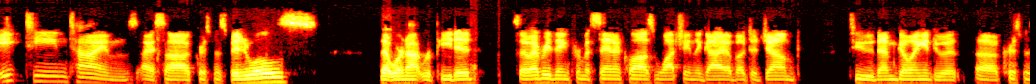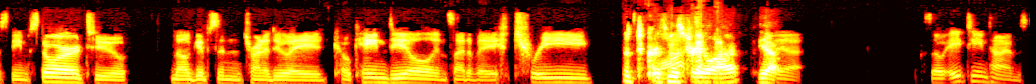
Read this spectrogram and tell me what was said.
18 times I saw Christmas visuals that were not repeated. So everything from a Santa Claus watching the guy about to jump to them going into a, a Christmas themed store to Mel Gibson trying to do a cocaine deal inside of a tree. It's Christmas Lot. tree lot. Yeah. Yeah. So 18 times.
